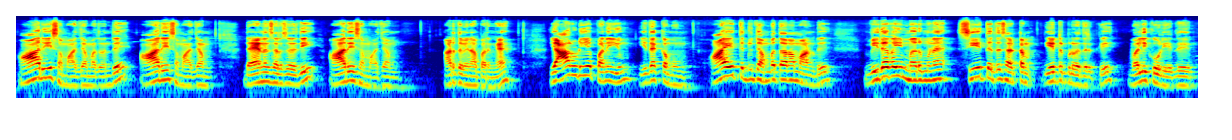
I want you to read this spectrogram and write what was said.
ஆரிய சமாஜம். அது வந்து ஆரிய சமாஜம். தயானந்த சரஸ்வதி ஆரிய சமாஜம். அடுத்த வினா பாருங்க. யாருடைய பணியும் இதக்கமும்? ஆயிரத்தி எட்நூற்றி ஐம்பத்தாறாம் ஆண்டு விதவை மறுமண சீர்திருத்த சட்டம் ஏற்றப்படுவதற்கு வழிகோலியது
